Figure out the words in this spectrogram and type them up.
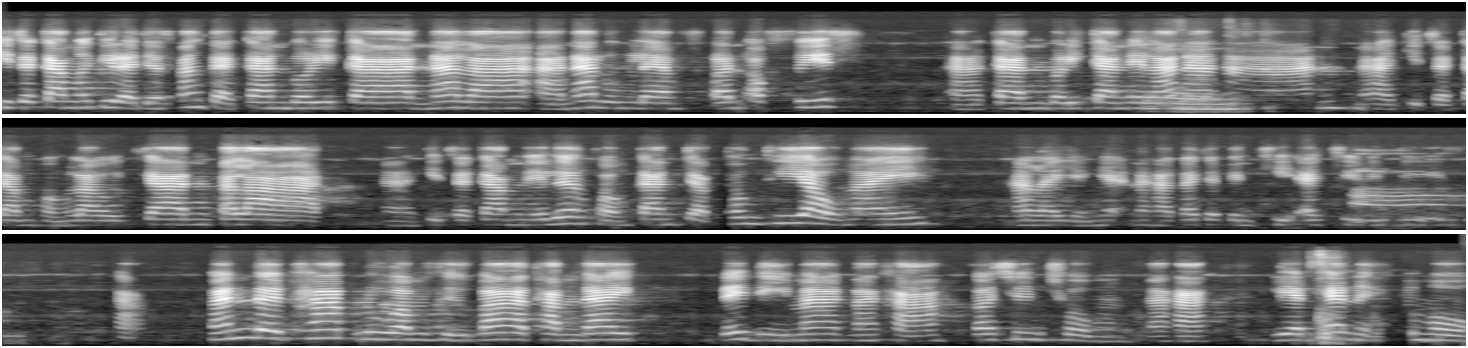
กิจกรรมบางทีอาจจะตั้งแต่การบริการ หน้าร้านอ่าหน้าโรงแรม front office อ่า การบริการในร้านอืมอาหารนะคะกิจกรรมของเราการตลาดอ่ากิจกรรมในเรื่องของการจัดท่องเที่ยวไหมอะไรอย่างเงี้ยนะคะก็จะเป็น key activity ค่ะเพราะฉะนั้นโดยภาพรวมถือว่าทำได้ได้ดีมากนะคะ ก็ชื่นชมนะคะ เรียนแค่หนึ่งชั่วโมง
